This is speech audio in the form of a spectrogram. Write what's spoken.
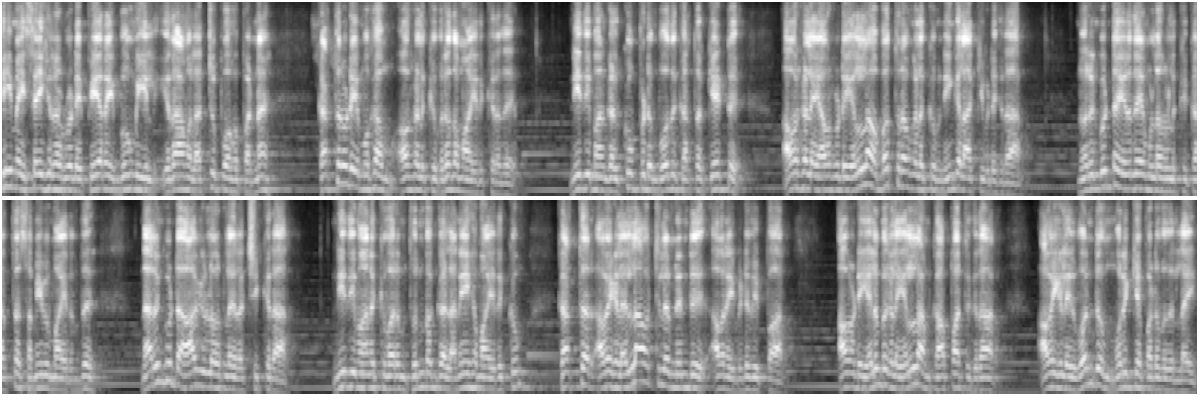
தீமை செய்கிறவர்களுடைய பேரை பூமியில் இராமல் அற்றுப்போக பண்ண கர்த்தருடைய முகம் அவர்களுக்கு விரதமாயிருக்கிறது. நீதிமான்கள் கூப்பிடும் போது கர்த்தர் கேட்டு அவர்களை அவர்களுடைய எல்லா உபத்திரவங்களுக்கும் நீங்களாக்கி விடுகிறார். நொறுங்குண்ட இருதயம் உள்ளவர்களுக்கு கர்த்தர் சமீபமாயிருந்து நறுங்குண்ட ஆவியுள்ளவர்களை ரட்சிக்கிறார் நீதிமானுக்கு வரும் துன்பங்கள் அநேகமாயிருக்கும். கர்த்தர் அவைகள் எல்லாவற்றிலும் நின்று அவனை விடுவிப்பார். அவனுடைய எலும்புகளை எல்லாம் காப்பாற்றுகிறார். அவைகளில் ஒன்றும் முறிக்கப்படுவதில்லை.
